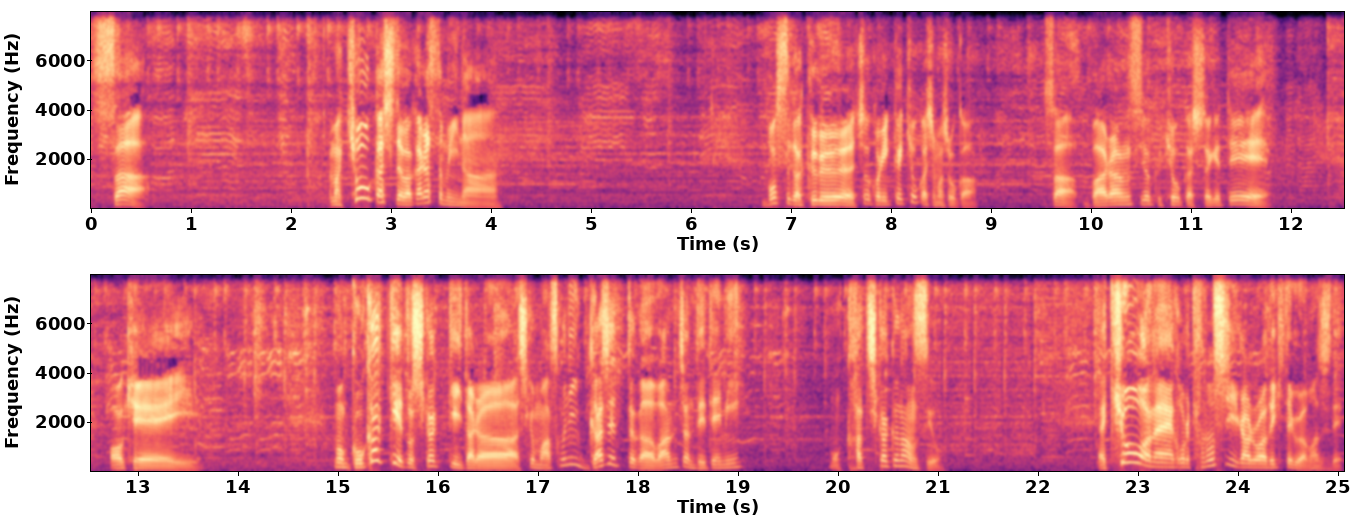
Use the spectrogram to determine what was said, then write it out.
さあ。まあ、強化して分からせてもいいな。ボスが来る。ちょっとこれ一回強化しましょうか。さあ、バランスよく強化してあげて、OK。もう五角形と四角形いたら、しかもあそこにガジェットがワンチャン出てみもう勝ち確なんすよ。今日はね、これ楽しいガロアできてるわ、マジで。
